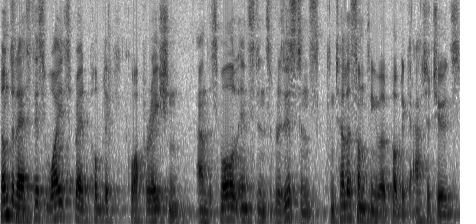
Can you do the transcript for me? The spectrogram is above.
Nonetheless, this widespread public cooperation and the small incidents of resistance can tell us something about public attitudes.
